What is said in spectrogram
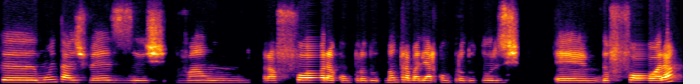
que muitas vezes vão para fora com produto, vão trabalhar com produtores eh, de fora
